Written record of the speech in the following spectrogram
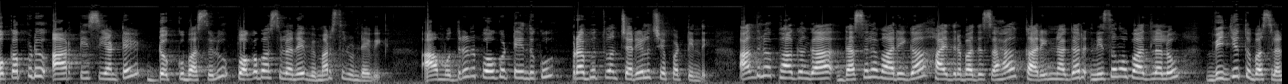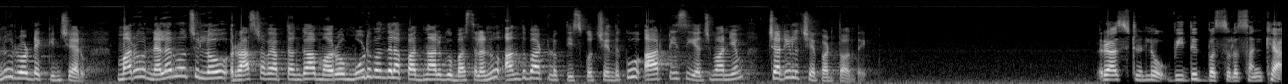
ఒకప్పుడు ఆర్టీసీ అంటే డొక్కు బస్సులు పొగ బస్సులనే విమర్శలుండేవి. ఆ ముద్రను పోగొట్టేందుకు ప్రభుత్వం చర్యలు చేపట్టింది. అందులో భాగంగా దశల వారీగా హైదరాబాద్ సహా కరీంనగర్ నిజామాబాద్లలో విద్యుత్ బస్సులను రోడ్డెక్కించారు. మరో నెల రోజుల్లో రాష్ట్ర వ్యాప్తంగా మరో మూడు వందల పద్నాలుగు బస్సులను అందుబాటులోకి తీసుకొచ్చేందుకు ఆర్టీసీ యాజమాన్యం చర్యలు చేపడుతోంది. రాష్ట్రంలో విద్యుత్ బస్సుల సంఖ్య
